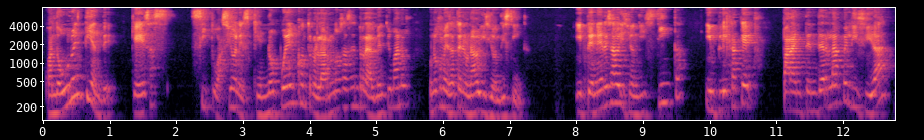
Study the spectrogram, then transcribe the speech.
Cuando uno entiende que esas situaciones que no pueden controlar nos hacen realmente humanos, uno comienza a tener una visión distinta. Y tener esa visión distinta implica que para entender la felicidad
